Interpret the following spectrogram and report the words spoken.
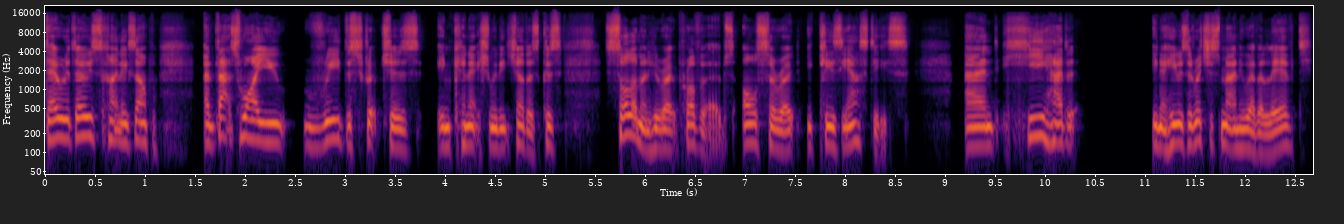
There are those kind of examples. And that's why you read the scriptures in connection with each other. Because Solomon, who wrote Proverbs, also wrote Ecclesiastes. And he had, you know, he was the richest man who ever lived.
